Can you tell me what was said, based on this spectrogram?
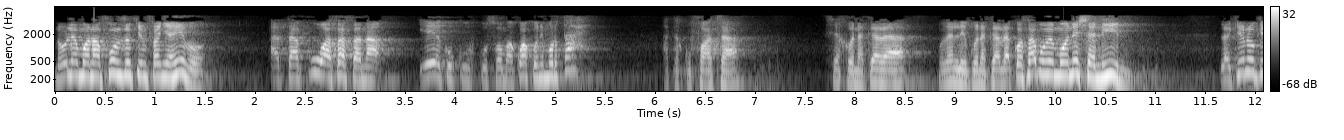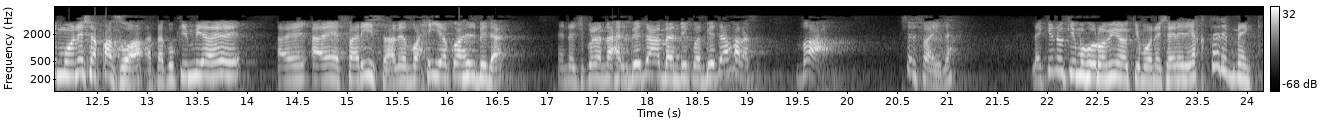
na ule mwanafunzi ukimfanyia hivyo atakuwa sasa na yeye kusoma kwako ni murtah atakufuata shekho na kadha mwadhani kuna kadha kwa sababu umemuonesha lin lakini ukimuonesha qaswa atakukimbia yeye aye farisa awe dhahia kwa ahli bid'ah enda chukua na ahli bid'ah bandikwa bid'ah خلاص ضاع ايش الفائده lakini ukimhurumia ukimuonesha ile yaktarib minki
